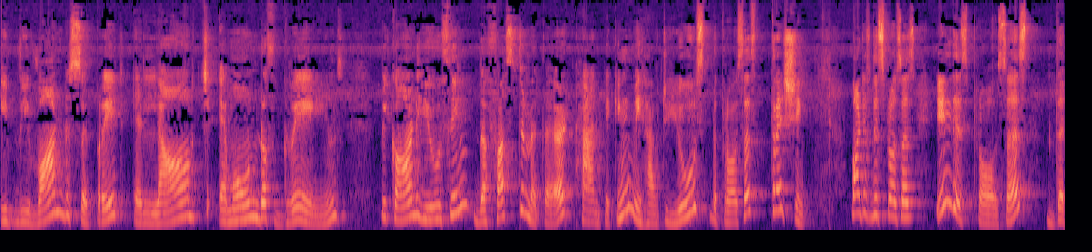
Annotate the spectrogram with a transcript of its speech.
If we want to separate a large amount of grains, we can't using the first method, hand picking, we have to use the process threshing. What is this process? In this process, the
